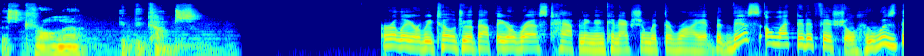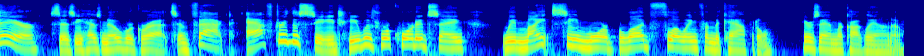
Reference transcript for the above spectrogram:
the stronger it becomes. Earlier, we told you about the arrest happening in connection with the riot, but this elected official who was there says he has no regrets. In fact, after the siege, he was recorded saying, We might see more blood flowing from the Capitol. Here's Ann Mercogliano.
